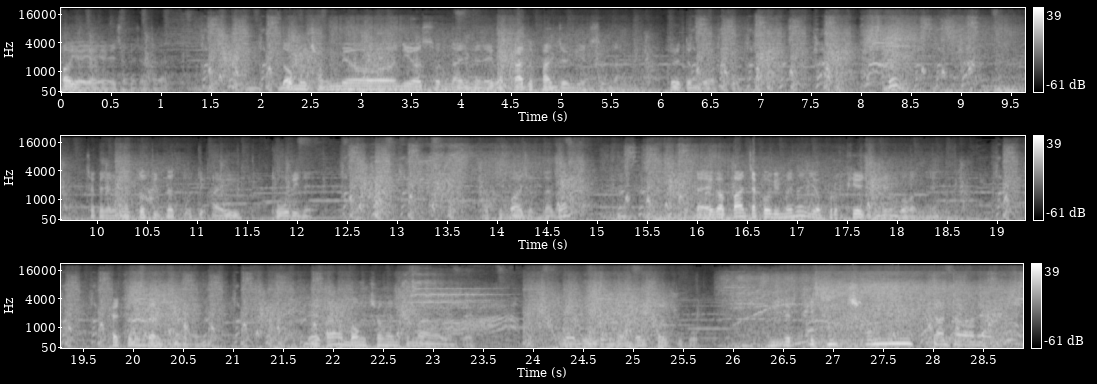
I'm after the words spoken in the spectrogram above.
어, 야야야, 잠깐, 잠깐, 잠깐. 음, 너무 정면이었었나, 아니면 애가 가드 판정이었었나. 그랬던 것 같고. 음. 잠깐, 잠깐, 잠깐, 또 뛴다, 또 뛰, 아유, 돌이네. 이렇게 빠졌다가, 음. 일단 애가 반짝거리면은 옆으로 피해주면 되는 것 같네. 패턴은 단순하네. 내가 멍청한 짓만 안 하는데. 운동도 한번 써주고. 근데 피턴 참 단단하네.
